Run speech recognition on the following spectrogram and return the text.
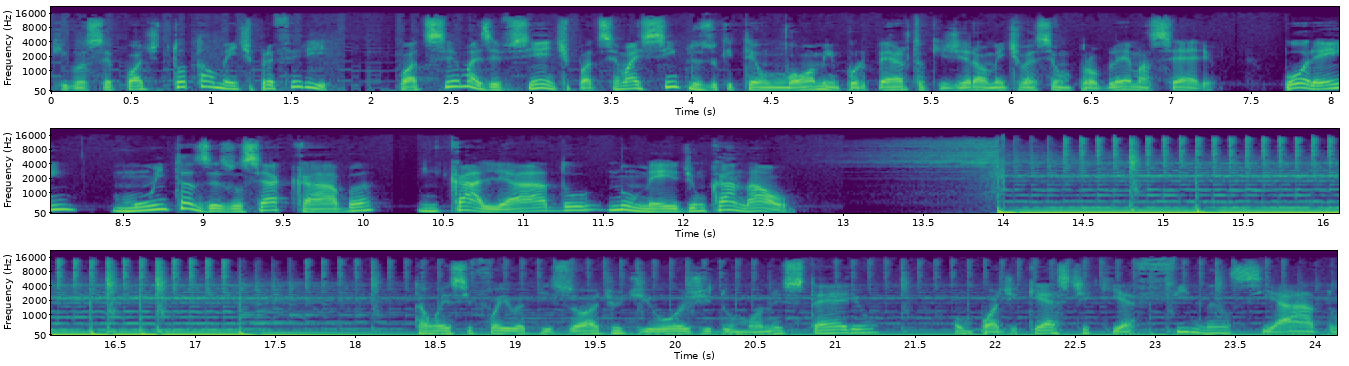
que você pode totalmente preferir. Pode ser mais eficiente, pode ser mais simples do que ter um homem por perto, que geralmente vai ser um problema sério. Porém, muitas vezes você acaba encalhado no meio de um canal, Então esse foi o episódio de hoje do Monistério, um podcast que é financiado,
